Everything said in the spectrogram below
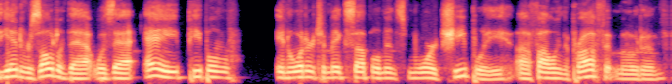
The end result of that was that A, people, in order to make supplements more cheaply, uh, following the profit motive,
